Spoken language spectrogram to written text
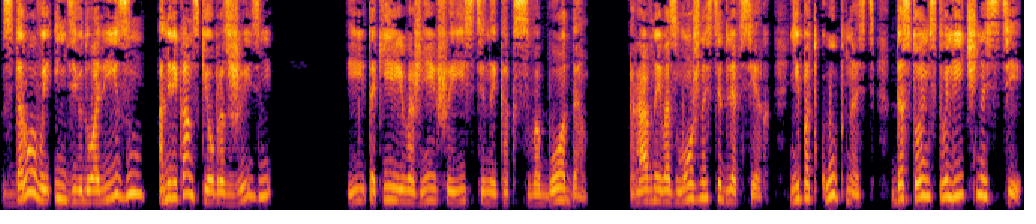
«здоровый индивидуализм», «американский образ жизни». И такие важнейшие истины, как свобода, равные возможности для всех, неподкупность, достоинство личности,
